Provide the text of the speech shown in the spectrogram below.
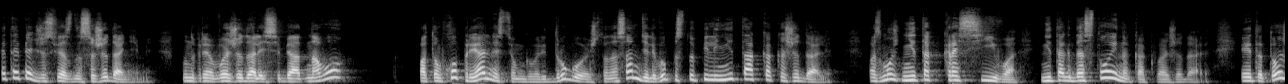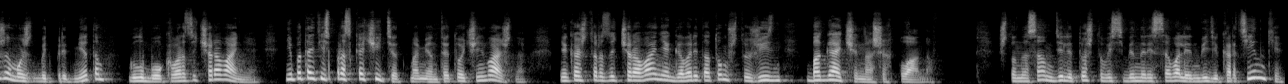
Это опять же связано с ожиданиями. Ну, например, вы ожидали себя одного, Потом, хоп, реальность вам говорит другое, что на самом деле вы поступили не так, как ожидали. Возможно, не так красиво, не так достойно, как вы ожидали. И это тоже может быть предметом глубокого разочарования. Не пытайтесь проскочить этот момент, это очень важно. Мне кажется, разочарование говорит о том, что жизнь богаче наших планов. Что на самом деле то, что вы себе нарисовали в виде картинки,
